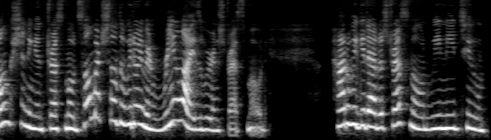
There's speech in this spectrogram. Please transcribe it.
functioning in stress mode so much so that we don't even realize we're in stress mode. How do we get out of stress mode? We need to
